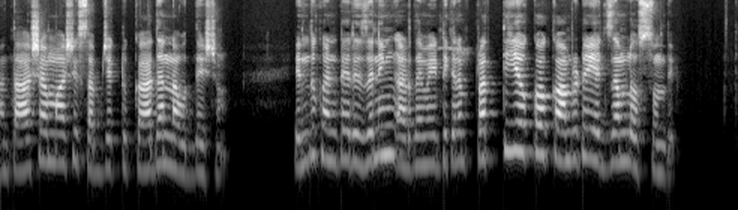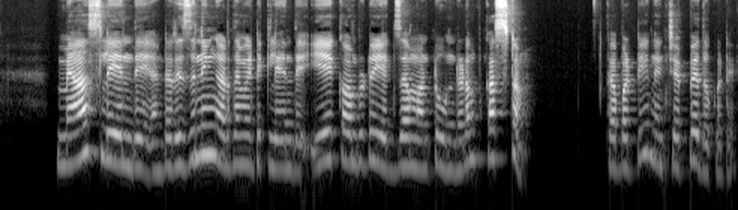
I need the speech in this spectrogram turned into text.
అంత ఆషామాషి సబ్జెక్టు కాదన్న ఉద్దేశం. ఎందుకంటే రీజనింగ్ అర్థమెటిక్ అనే ప్రతి ఒక్క కాంపిటేటివ్ ఎగ్జామ్లో వస్తుంది. మ్యాథ్స్ లేనిదే అంటే రీజనింగ్ అర్థమెటిక్ లేనిదే ఏ కాంపిటేటివ్ ఎగ్జామ్ అంటూ ఉండడం కష్టం. కాబట్టి నేను చెప్పేది ఒకటే.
